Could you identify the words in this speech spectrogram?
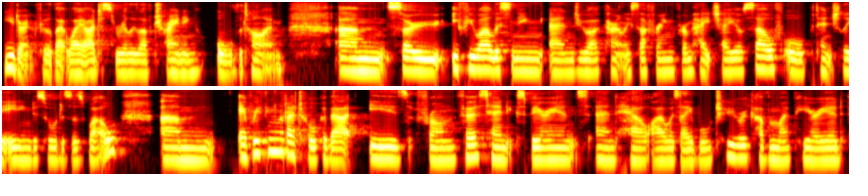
you don't feel that way. I just really love training all the time. Um, so, if you are listening and you are currently suffering from HA yourself or potentially eating disorders as well, um, everything that I talk about is from firsthand experience and how I was able to recover my period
